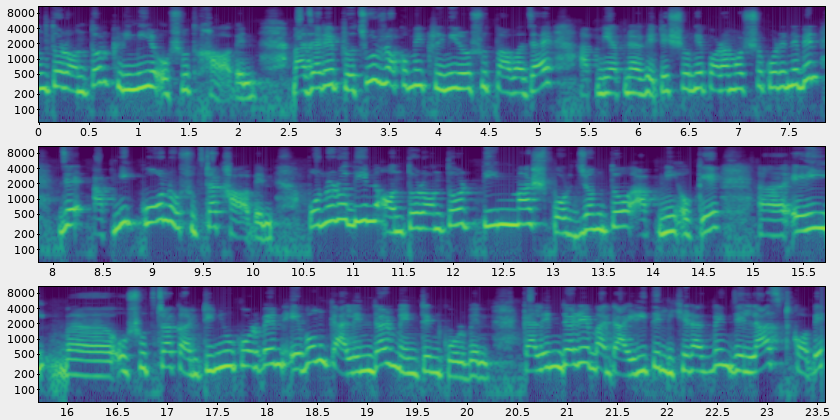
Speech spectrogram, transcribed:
অন্তর অন্তর কৃমির ওষুধ খাওয়াবেন। বাজারে প্রচুর রকমের কৃমির ওষুধ পাওয়া যায়। আপনি আপনার ভেটের সঙ্গে পরামর্শ করে নেবেন যে আপনি কোন ওষুধটা খাওয়াবেন। পনেরো দিন অন্তর অন্তর তিন মাস পর্যন্ত আপনি ওকে আহ, এই ওষুধটা কন্টিনিউ করবেন এবং ক্যালেন্ডার মেনটেন করবেন। ক্যালেন্ডারে বা ডায়েরিতে লিখে রাখবেন যে লাস্ট কবে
